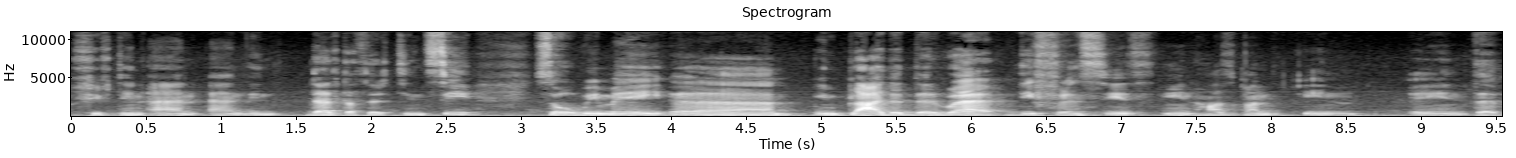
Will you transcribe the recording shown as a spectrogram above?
15N and in delta 13C. So we may uh, imply that there were differences in husband in in the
